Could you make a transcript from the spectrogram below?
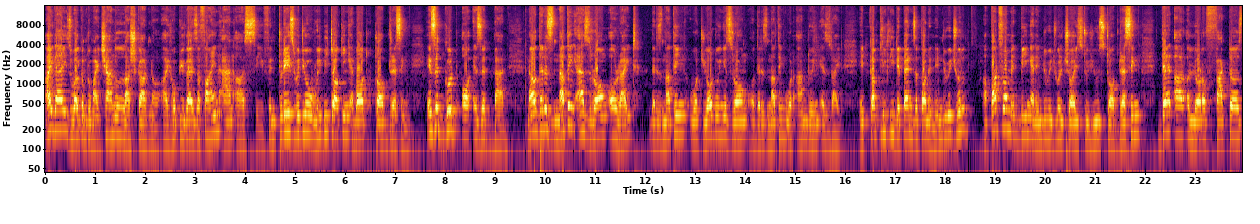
Hi guys, welcome to my channel Lush Gardener. I hope you guys are fine and are safe. In today's video, we'll be talking about top dressing. Is it good or is it bad? Now, there is nothing as wrong or right. There is nothing what you're doing is wrong or there is nothing what I'm doing is right. It completely depends upon an individual Apart from it being an individual choice to use top dressing, there are a lot of factors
